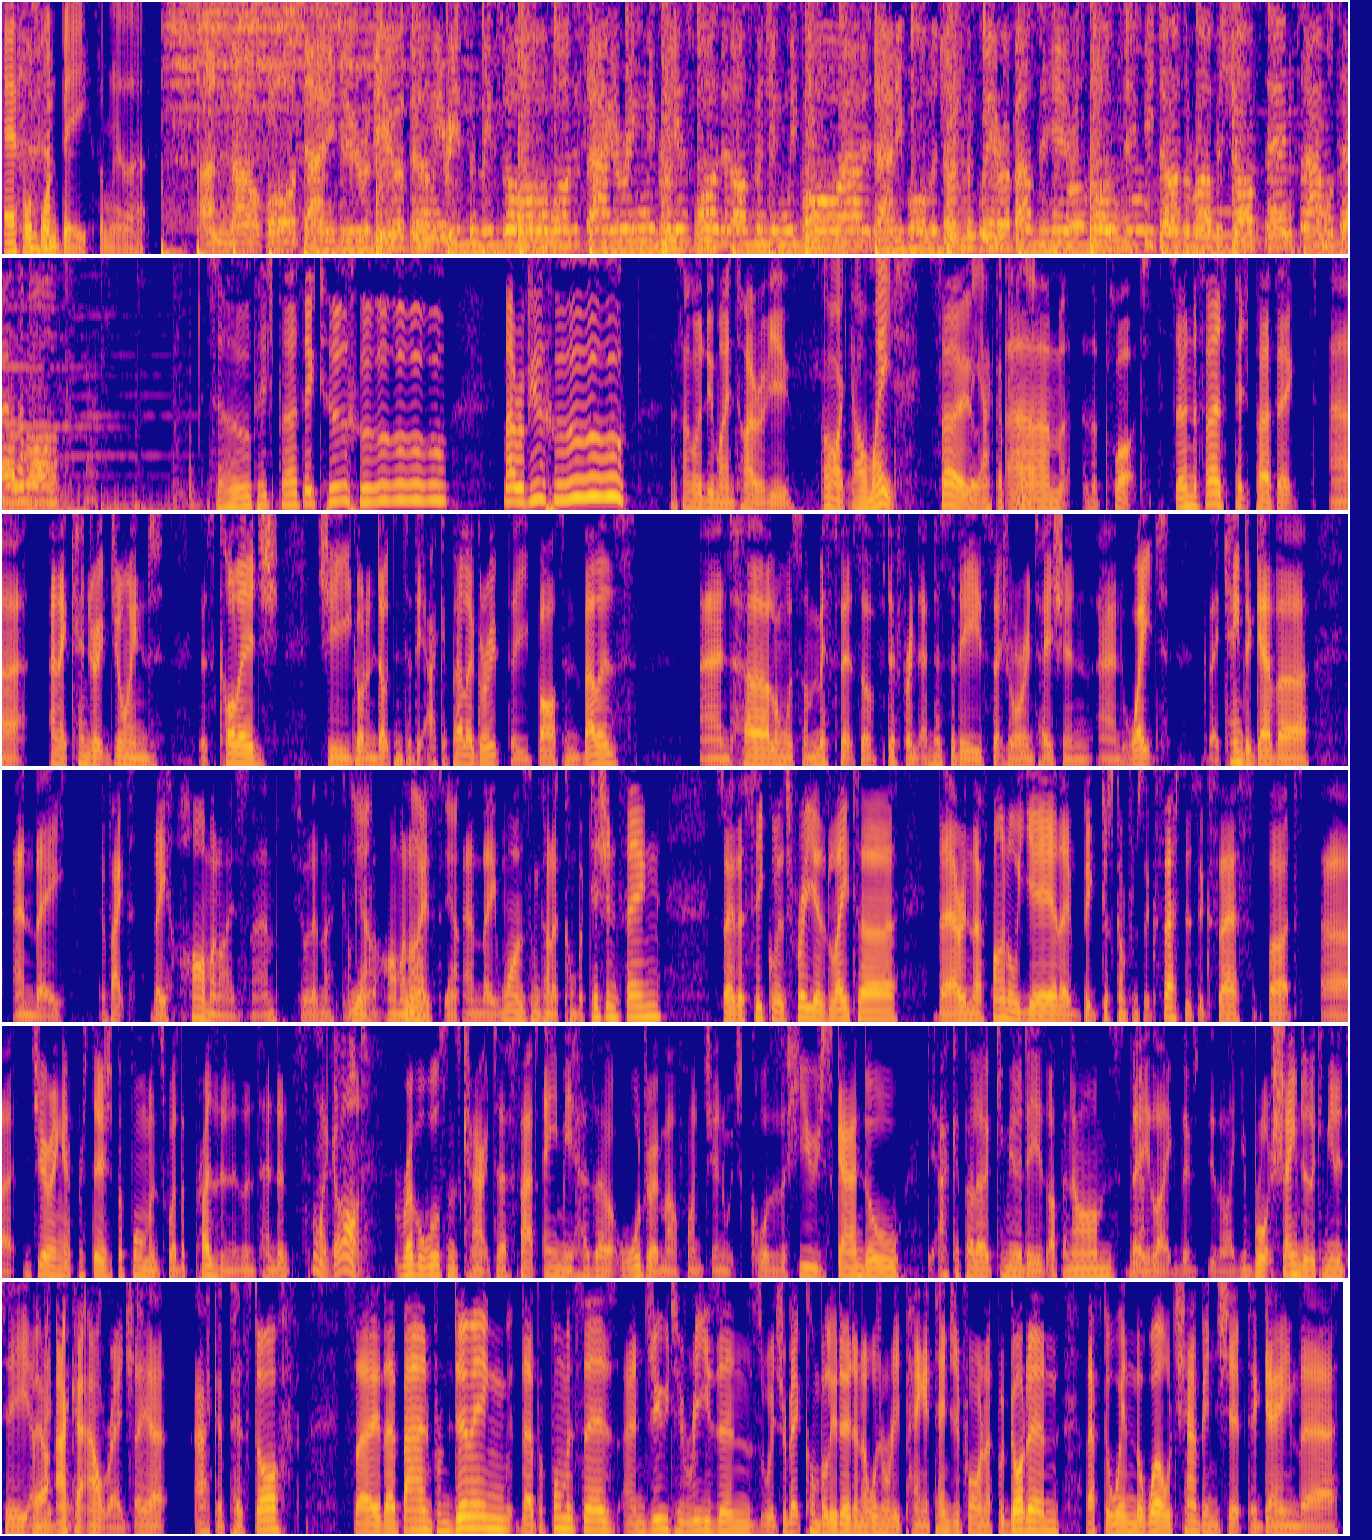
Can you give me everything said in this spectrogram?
Air Force One B, something like that. And now for Danny to review a film he recently saw. Was it staggeringly brilliant? Was it ass-crunchingly poor? How did Danny form a judgment? We're about to hear his thoughts. If he does a rubbish job, then Sam will tell him off. So pitch perfect. Hoo My review. Hoo. That's how I'm going to do my entire review. Oh, I can't wait. So, The um, the plot. So, in the first Pitch Perfect, uh, Anna Kendrick joined this college. She got inducted into the a cappella group, the Barden Bellas, and her, along with some misfits of different ethnicities, sexual orientation, and weight, they came together and they, in fact, they harmonized. Sam, you see what I did there? Come Yeah, together, harmonized, nice, yeah. and they won some kind of competition thing. So the sequel is three years later. They're in their final year. They've been, just gone from success to success. But uh, during a prestigious performance where the president is in attendance, Oh my god. Rebel Wilson's character, Fat Amy, has a wardrobe malfunction, which causes a huge scandal. The a cappella community is up in arms. They like they've they're like you brought shame to the community, and They are and Aca outraged. they are Aca pissed off. So they're banned from doing their performances, and due to reasons which are a bit convoluted and I wasn't really paying attention for and I've forgotten, they have to win the world championship to gain their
